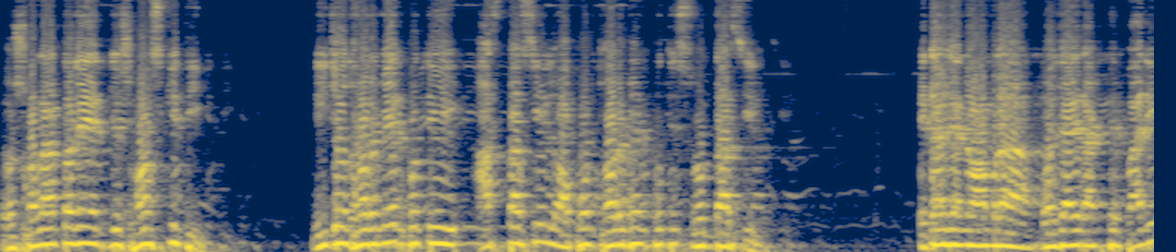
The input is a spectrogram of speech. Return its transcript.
এবং সনাতনের যে সংস্কৃতি, নিজ ধর্মের প্রতি আস্থাশীল, অপর ধর্মের প্রতি শ্রদ্ধাশীল এটা যেন আমরা বজায় রাখতে পারি,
